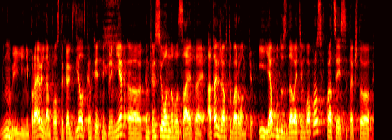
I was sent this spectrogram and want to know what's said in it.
ну или неправильно, а просто как сделать конкретный пример э, конверсионного сайта, а также автоворонки. И я буду задавать им вопросы в процессе, так что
